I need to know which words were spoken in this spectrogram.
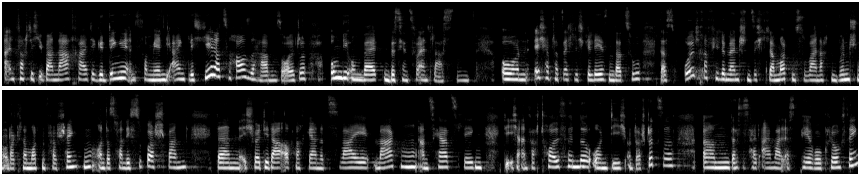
einfach dich über nachhaltige Dinge informieren, die eigentlich jeder zu Hause haben sollte, um die Umwelt ein bisschen zu entlasten. Und ich habe tatsächlich gelesen dazu, dass ultra viele Menschen sich Klamotten zu Weihnachten wünschen oder Klamotten verschenken. Und das fand ich super spannend, denn ich würde dir da auch noch gerne zwei Marken ans Herz legen, die ich einfach toll finde und die ich unterstütze. Ähm, das ist halt einmal Espero Clothing.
